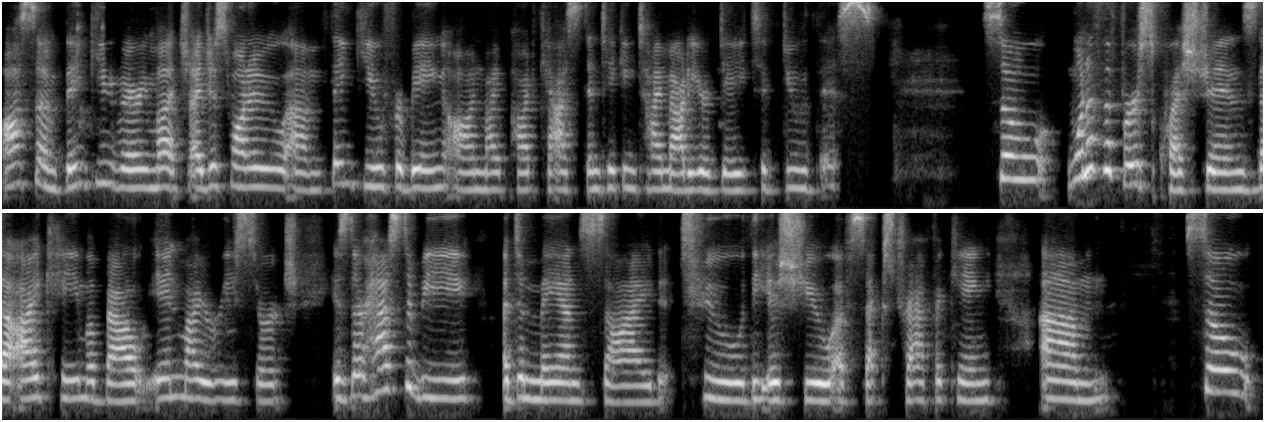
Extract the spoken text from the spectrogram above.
Awesome. Thank you very much. I just want to um, thank you for being on my podcast and taking time out of your day to do this. So, one of the first questions that I came about in my research is there has to be a demand side to the issue of sex trafficking. Um, so,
